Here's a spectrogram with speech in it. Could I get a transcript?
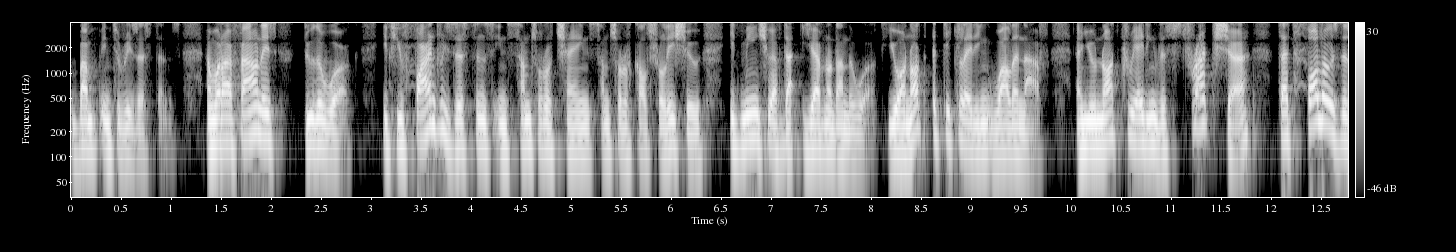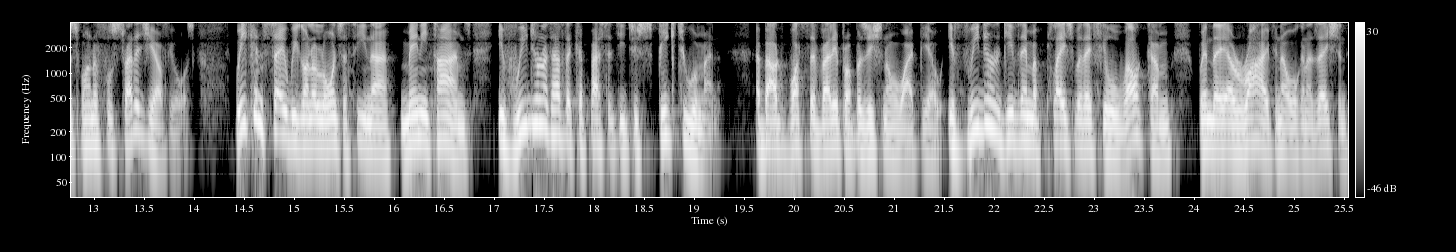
bump into resistance. And what I found is do the work. If you find resistance in some sort of change, some sort of cultural issue, it means you have, you have not done the work. You are not articulating well enough, and you're not creating the structure that follows this wonderful strategy of yours. We can say we're going to launch Athena many times. If we do not have the capacity to speak to women about what's the value proposition of a YPO, if we do not give them a place where they feel welcome when they arrive in our organization,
